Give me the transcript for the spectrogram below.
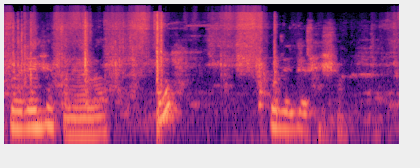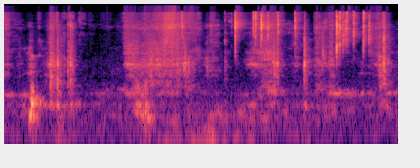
কুড়ি হিসাব কোনে গেল। কুড়ি দিয়ে হিসাব বাজে কথা এখন আচ্ছা কত মশলার গোল করতে হবে এখানে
